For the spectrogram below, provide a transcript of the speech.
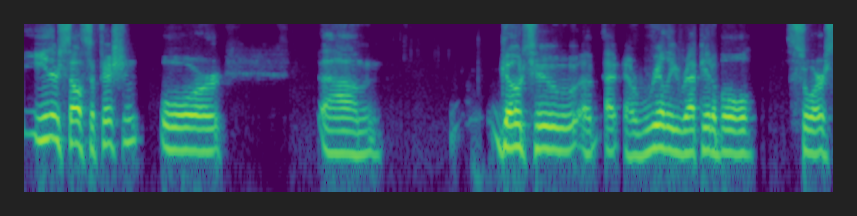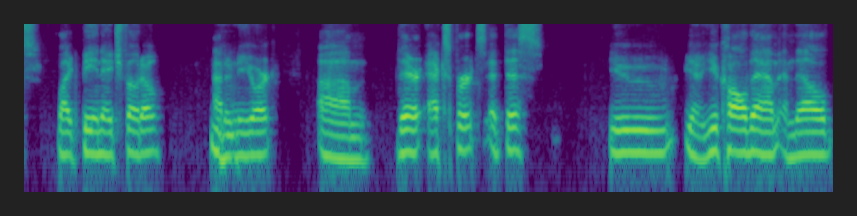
either self-sufficient or um, go to a, a- really reputable source like B and H Photo out of Mhm. New York. Um, they're experts at this. You, you know, you call them and they'll,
